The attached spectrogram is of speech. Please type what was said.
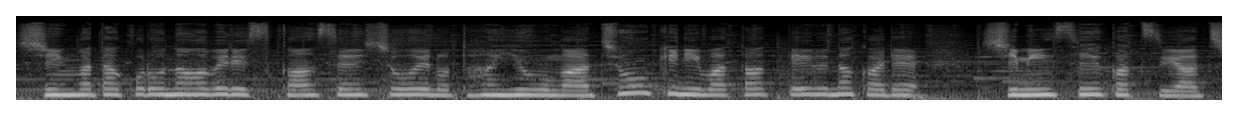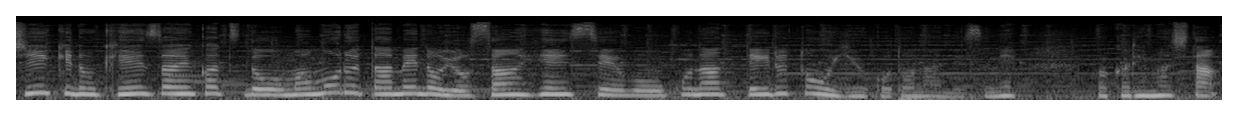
新型コロナウイルス感染症への対応が長期にわたっている中で市民生活や地域の経済活動を守るための予算編成を行っているということなんですね。わかりました。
